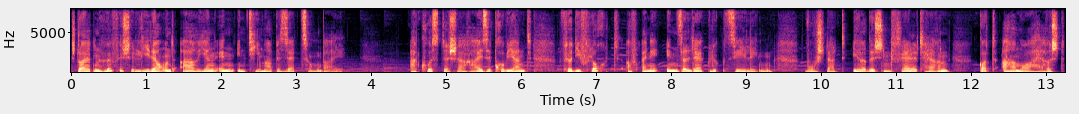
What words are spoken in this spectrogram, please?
steuerten höfische Lieder und Arien in intimer Besetzung bei. Akustischer Reiseproviant für die Flucht auf eine Insel der Glückseligen, wo statt irdischen Feldherren Gott Amor herrscht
